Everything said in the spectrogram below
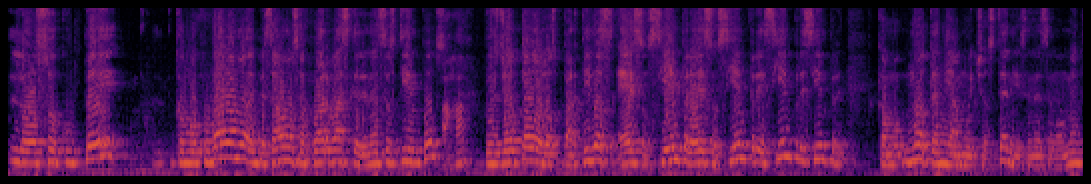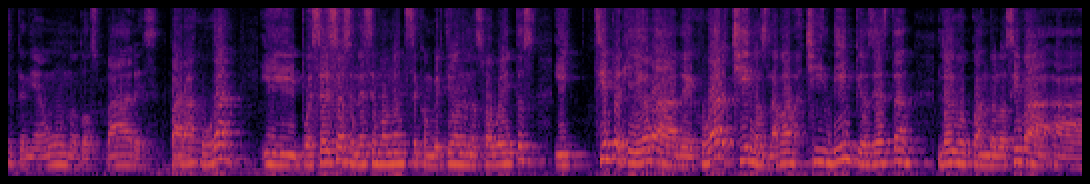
los ocupé, como jugábamos, empezábamos a jugar básquet en esos tiempos, Ajá. pues yo todos los partidos, eso, siempre eso, siempre, siempre, siempre. Como no tenía muchos tenis en ese momento, tenía uno, dos pares para jugar. Y pues esos en ese momento se convirtieron en los favoritos. Y siempre que llegaba de jugar, chinos, lavaba, chin, limpios, ya están. Luego cuando los iba a,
